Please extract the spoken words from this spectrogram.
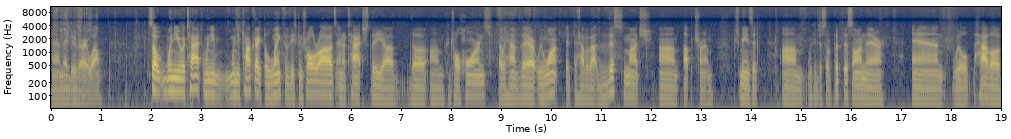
and they do very well. So when you attach, when you when you calculate the length of these control rods and attach the uh, the um, control horns that we have there, we want it to have about this much um, up trim, which means that um, we can just sort of put this on there, and we'll have a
